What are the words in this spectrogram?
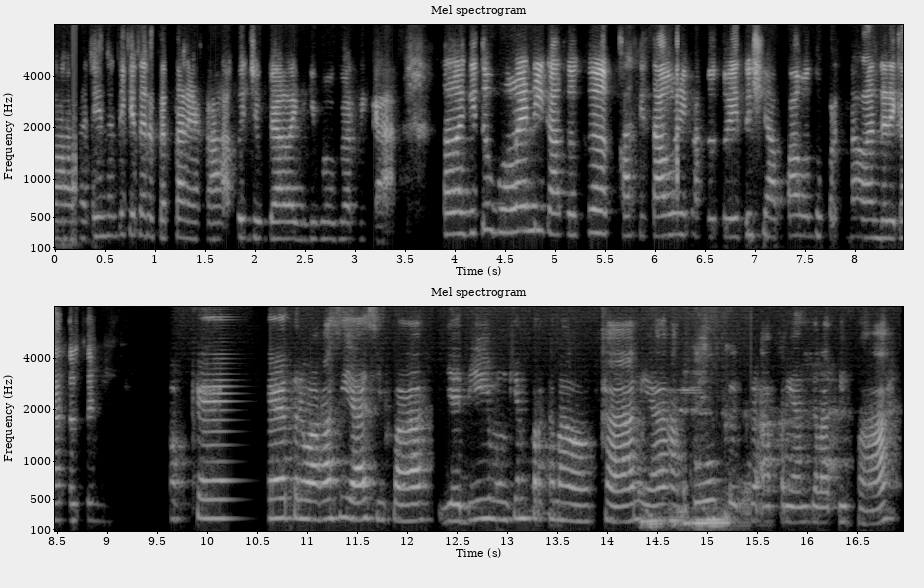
Wah, berarti nanti kita deketan ya kak. Aku juga lagi di Bogor nih kak. Kalau gitu boleh nih kak Keke kasih tahu nih kak Keke itu siapa untuk perkenalan dari kak Keke nih. Oke, terima kasih ya Siva. Jadi mungkin perkenalkan ya, aku Keke Aprianti Latifah.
